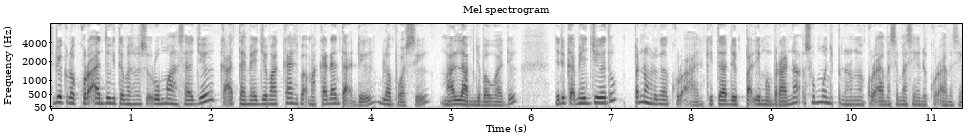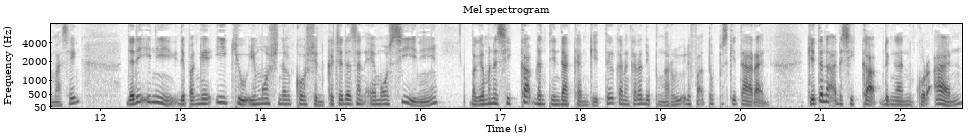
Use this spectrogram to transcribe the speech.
Tapi kalau Quran tu kita masuk-masuk rumah saja, ke atas meja makan sebab makanan tak ada, bulan puasa, malam je baru ada. Jadi kat meja tu penuh dengan Quran. Kita ada 4-5 beranak, semuanya penuh dengan Quran masing-masing, ada Quran masing-masing. Jadi ini dipanggil EQ, Emotional Quotient, kecerdasan emosi ni, bagaimana sikap dan tindakan kita kadang-kadang dipengaruhi oleh faktor persekitaran. Kita nak ada sikap dengan Quran,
